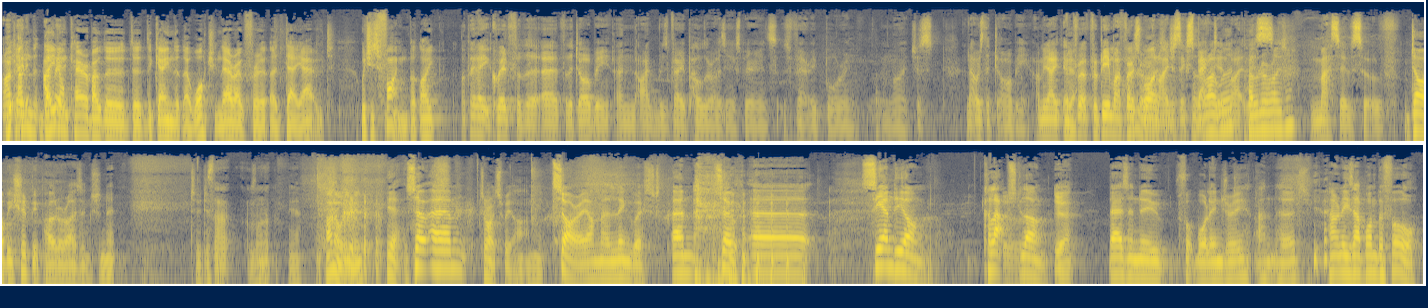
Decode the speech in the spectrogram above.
I paid- and I they don't care about the, the, the game that they're watching. They're out for a, a day out, which is fine. But like, I paid eight quid for the uh, for the derby, and I was a very polarizing experience. It was very boring, and like just. And that was the derby. I mean, I, Yeah. for, for being my first one, I just Is that the right expected word? like this Polarising? massive sort of. Derby should be polarising, shouldn't it? Two Is different. That? Yeah. I know what you mean. Yeah. So, um, it's all right, sweetheart. I'm here. sorry, I'm a linguist. Um, so, uh, Siem De Jong, collapsed lung. Yeah. There's a new football injury. I hadn't heard. Apparently, he's had one before.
